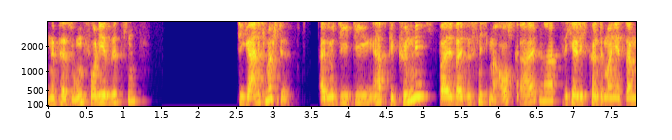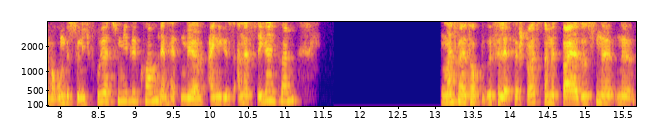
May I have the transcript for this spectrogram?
eine Person vor dir sitzen, die gar nicht möchte. Also die, die hat gekündigt, weil, weil sie es nicht mehr ausgehalten hat. Sicherlich könnte man jetzt sagen, warum bist du nicht früher zu mir gekommen? Dann hätten wir einiges anders regeln können. Manchmal ist auch verletzter Stolz damit bei. Also es ist eine, eine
